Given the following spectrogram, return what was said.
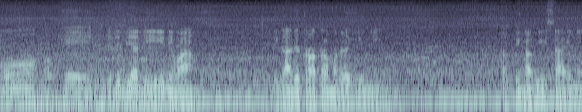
Oh oke. Jadi dia di ini wang diganti throttle model gini. Tapi nggak bisa ini.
